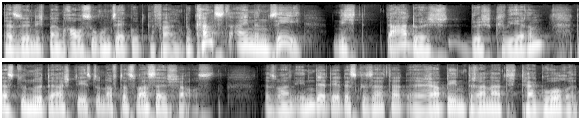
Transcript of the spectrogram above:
persönlich beim Raussuchen sehr gut gefallen. Du kannst einen See nicht dadurch durchqueren, dass du nur da stehst und auf das Wasser schaust. Das war ein Inder, der das gesagt hat, Rabindranath Tagore.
